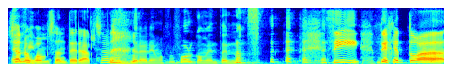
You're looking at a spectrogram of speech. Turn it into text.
Ya En nos fin. vamos a enterar. Ya nos enteraremos, por favor, coméntenos. Sí, dejen toda,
